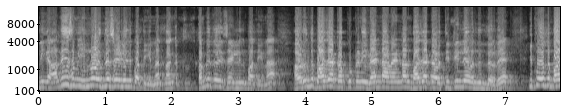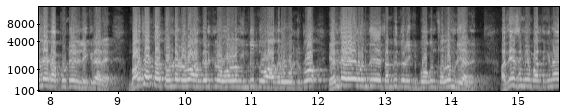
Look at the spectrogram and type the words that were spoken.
நீங்கள் அதே சமயம் இன்னும் இந்த சைட்லேருந்து பார்த்தீங்கன்னா தங்க தம்பித்துறை சைட்லேருந்து பார்த்தீங்கன்னா அவர் வந்து பாஜக கூட்டணி வேண்டாம் வேண்டாம் பாஜகவை திட்டிலே வந்திருந்தவர். இப்போ வந்து பாஜக கூட்டணி நிற்கிறாரு பாஜக தொண்டர்களோ அங்கே இருக்கிற ஓரளவு இந்துத்துவ ஆதரவு ஓட்டுகளோ எந்த அளவு வந்து தம்பித்துறைக்கு போகும்னு சொல்ல முடியாது. அதே சமயம் பார்த்தீங்கன்னா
